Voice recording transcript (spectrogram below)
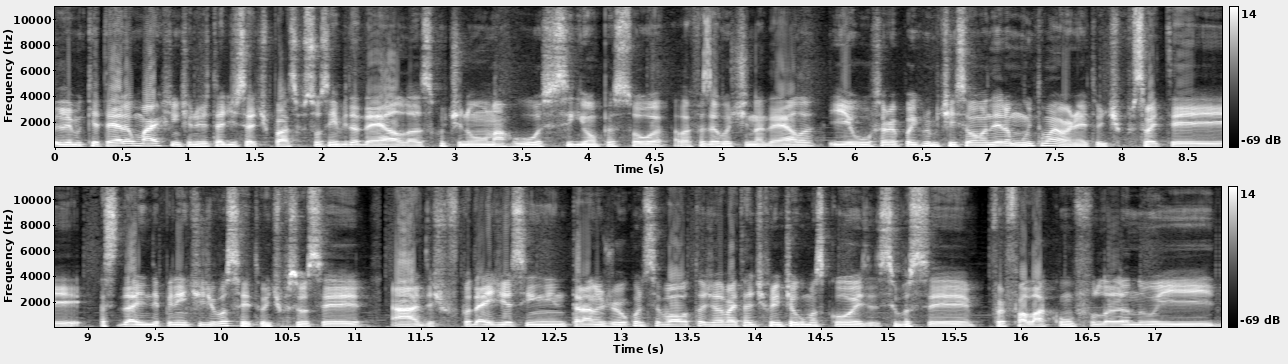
Eu lembro que até era o marketing no GTA disso, é, tipo, as pessoas têm vida delas, continuam na rua, se seguir uma pessoa, ela vai fazer a rotina dela. E o Cyberpunk permitia isso de uma maneira muito maior, né? Então, tipo, você vai ter a cidade independente de você. Então, tipo, se você. Ah, deixa eu ficar 10 dias sem entrar no jogo, quando você volta, já vai estar diferente de algumas coisas. Se você for falar com fulano e,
